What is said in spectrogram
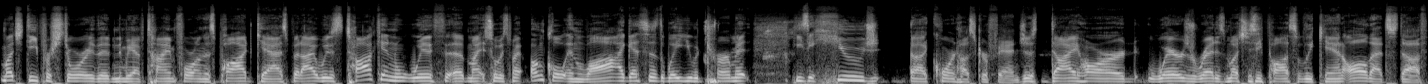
much deeper story than we have time for on this podcast. But I was talking with uh, my so it's my uncle in law, I guess is the way you would term it. He's a huge uh, Cornhusker fan, just diehard, wears red as much as he possibly can, all that stuff.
